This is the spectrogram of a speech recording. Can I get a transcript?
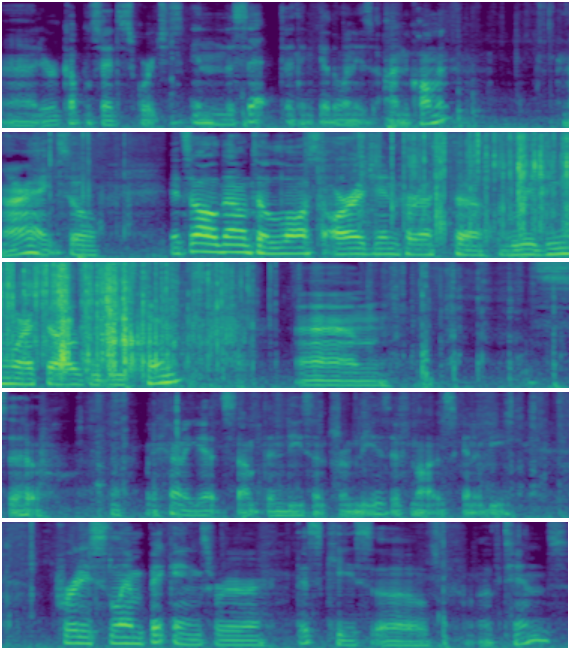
Uh, there are a couple Centiskorches in the set. I think the other one is uncommon. Alright, so it's all down to Lost Origin for us to redeem ourselves with these tins. Um, so we gotta get something decent from these. If not, it's gonna be pretty slim pickings for this case of, of tins.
